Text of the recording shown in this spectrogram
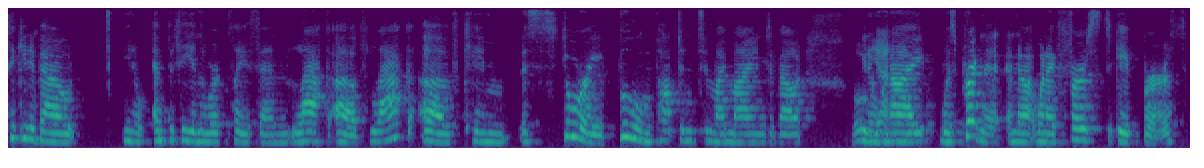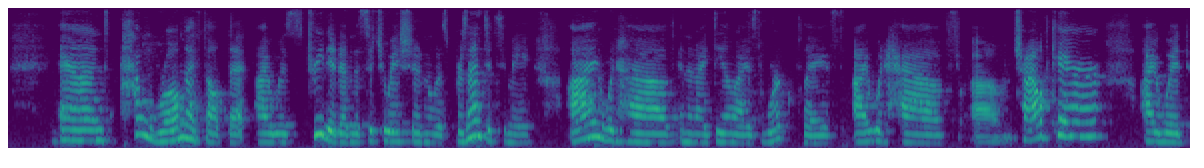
thinking about you know empathy in the workplace and lack of lack of came a story boom popped into my mind about oh, you know yeah. when i was pregnant and when i first gave birth and how wrong I felt that I was treated and the situation was presented to me. I would have, in an idealized workplace, I would have um, childcare. I would,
